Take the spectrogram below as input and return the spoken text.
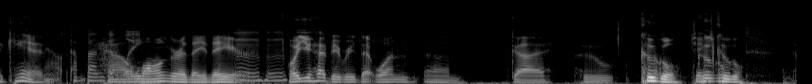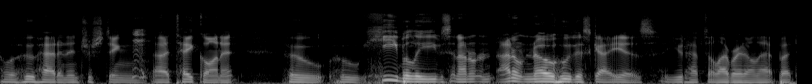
again, about how long are they there? hmm Well, you had me read that one um, guy who Kugel, James Kugel? Kugel. who had an interesting uh, take on it. Who who he believes, and I don't I don't know who this guy is. You'd have to elaborate on that. But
